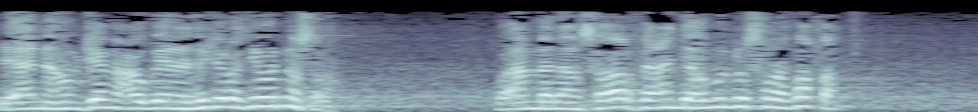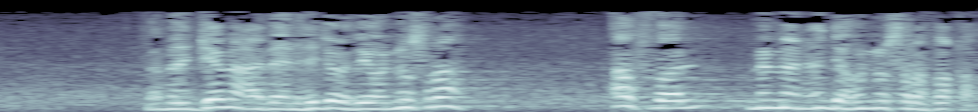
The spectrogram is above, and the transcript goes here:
لأنهم جمعوا بين الهجرة والنصرة. وأما الأنصار فعندهم النصرة فقط. فمن جمع بين الهجرة والنصرة أفضل ممن عنده النصرة فقط.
